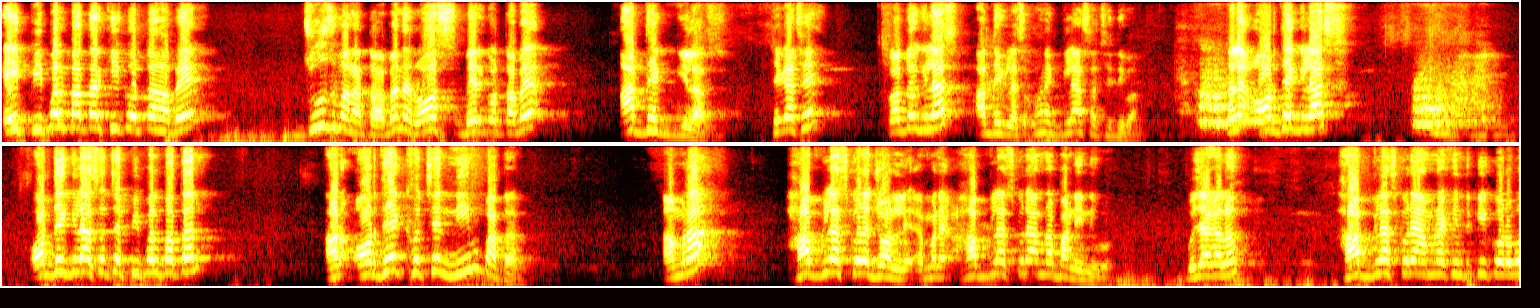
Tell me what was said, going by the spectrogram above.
এই পিপল পাতার কি করতে হবে? জুস বানাতে হবে মানে রস বের করতে হবে অর্ধেক গিলাস। ঠিক আছে? কত গিলাস? অর্ধেক গ্লাস। ওখানে গ্লাস আছে, দিবা। তাহলে অর্ধেক গ্লাস। অর্ধেক গ্লাস হচ্ছে পিপল পাতার, আর অর্ধেক হচ্ছে নিম পাতার। আমরা হাফ গ্লাস করে জল মানে হাফ গ্লাস করে আমরা বানিয়ে নিব। বুঝা গেল? হাফ গ্লাস করে আমরা কিন্তু কি করব?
